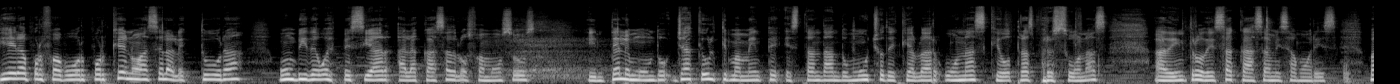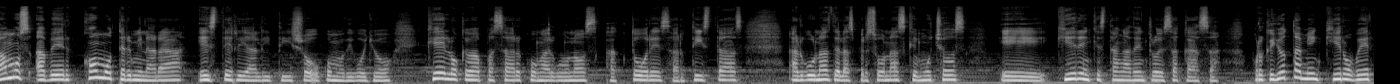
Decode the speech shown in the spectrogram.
Vieira, por favor, ¿por qué no hace la lectura un video especial a la Casa de los Famosos en Telemundo, ya que últimamente están dando mucho de qué hablar unas que otras personas adentro de esa casa, mis amores. Vamos a ver cómo terminará este reality show, como digo yo, qué es lo que va a pasar con algunos actores, artistas, algunas de las personas que muchos eh, quieren que están adentro de esa casa, porque yo también quiero ver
